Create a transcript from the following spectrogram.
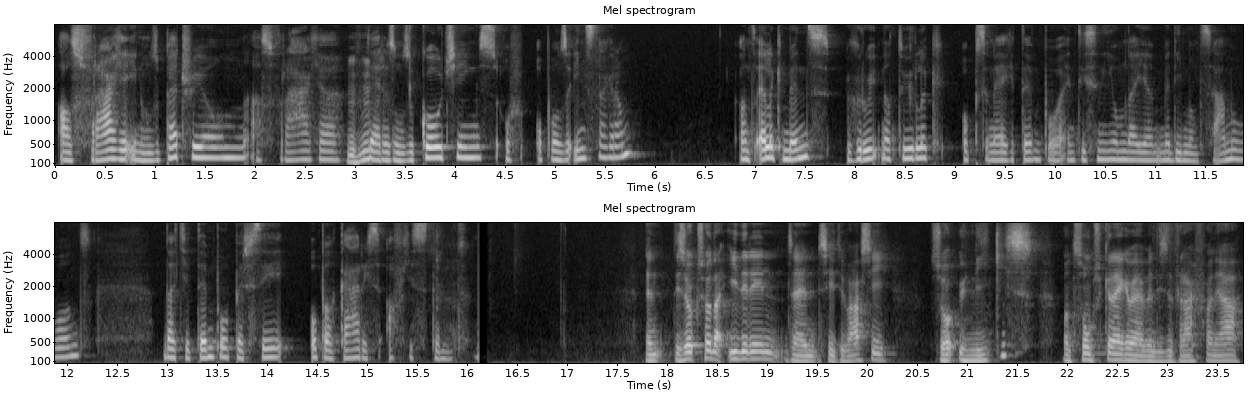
als vragen in onze Patreon, als vragen tijdens onze coachings of op onze Instagram. Want elk mens groeit natuurlijk op zijn eigen tempo. En het is niet omdat je met iemand samenwoont dat je tempo per se op elkaar is afgestemd. En het is ook zo dat iedereen zijn situatie zo uniek is. Want soms krijgen wij wel eens de vraag van, ja,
